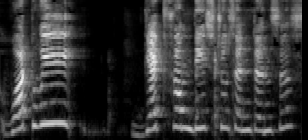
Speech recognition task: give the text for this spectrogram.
what we get from these two sentences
